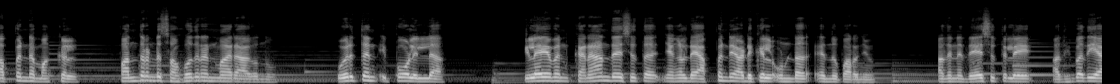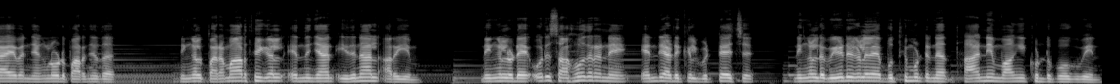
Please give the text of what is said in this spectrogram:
അപ്പന്റെ മക്കൾ പന്ത്രണ്ട് സഹോദരന്മാരാകുന്നു. ഒരുത്തൻ ഇപ്പോൾ ഇല്ല. ഇളയവൻ കനാൻ ദേശത്ത് ഞങ്ങളുടെ അപ്പന്റെ അടുക്കൽ ഉണ്ട് എന്ന് പറഞ്ഞു. അതിന് ദേശത്തിലെ അധിപതിയായവൻ ഞങ്ങളോട് പറഞ്ഞത് നിങ്ങൾ പരമാർത്ഥികൾ എന്ന് ഞാൻ ഇതിനാൽ അറിയും. നിങ്ങളുടെ ഒരു സഹോദരനെ എന്റെ അടുക്കൽ വിട്ടേച്ച് നിങ്ങളുടെ വീടുകളിലെ ബുദ്ധിമുട്ടിന് ധാന്യം വാങ്ങിക്കൊണ്ടു പോകുവീൻ.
